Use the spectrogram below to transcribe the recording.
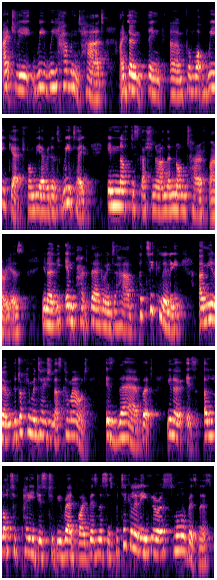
Actually, we we haven't had I don't think, um, from what we get from the evidence we take, enough discussion around the non-tariff barriers. You know, the impact they're going to have, particularly, um, you know, the documentation that's come out is there, but you know, it's a lot of pages to be read by businesses, particularly if you're a small business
